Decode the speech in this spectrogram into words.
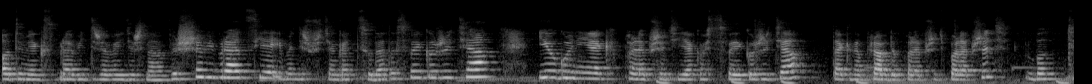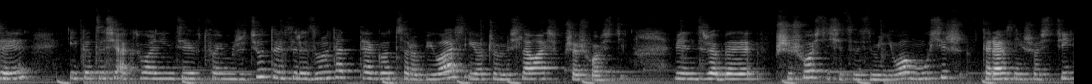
o tym jak sprawić, że wejdziesz na wyższe wibracje i będziesz przyciągać cuda do swojego życia i ogólnie jak polepszyć jakość swojego życia, tak naprawdę polepszyć, polepszyć, bo Ty i to, co się aktualnie dzieje w Twoim życiu, to jest rezultat tego, co robiłaś i o czym myślałaś w przeszłości. Więc żeby w przyszłości się coś zmieniło, musisz w teraźniejszości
